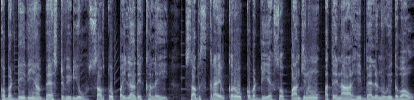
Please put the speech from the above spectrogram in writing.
ਕਬੱਡੀ ਦੀਆਂ ਬੈਸਟ ਵੀਡੀਓ ਸਭ ਤੋਂ ਪਹਿਲਾਂ ਦੇਖਣ ਲਈ ਸਬਸਕ੍ਰਾਈਬ ਕਰੋ ਕਬੱਡੀ 105 ਨੂੰ ਅਤੇ ਨਾਲ ਹੀ ਬੈਲ ਨੂੰ ਵੀ ਦਬਾਓ।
